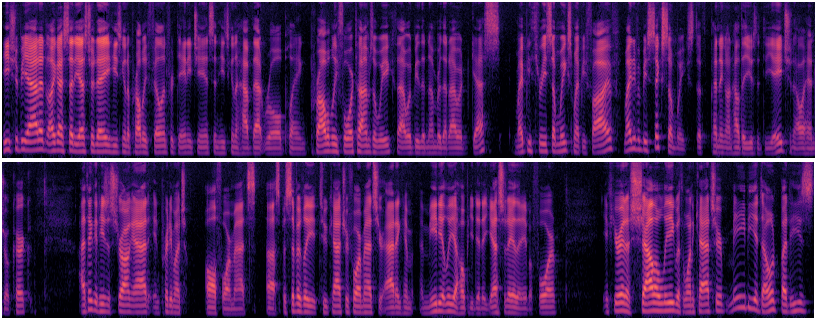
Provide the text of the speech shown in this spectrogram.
He should be added. Like I said yesterday, he's going to probably fill in for Danny Jansen. He's going to have that role playing probably four times a week. That would be the number that I would guess. Might be three some weeks, might be five, might even be six some weeks, depending on how they use the DH and Alejandro Kirk. I think that he's a strong ad in pretty much all formats, uh, specifically two catcher formats. You're adding him immediately. I hope you did it yesterday or the day before. If you're in a shallow league with one catcher, maybe you don't, but he's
